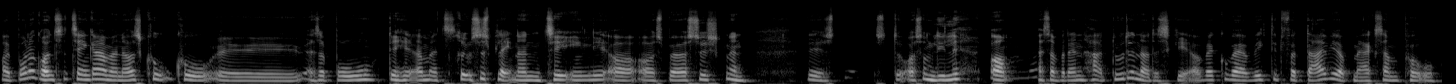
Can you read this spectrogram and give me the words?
Og i bund og grund, så tænker jeg, at man også kunne, kunne øh, altså bruge det her med trivselsplanerne til egentlig at, at spørge søskenen, øh, også som lille, om, altså hvordan har du det, når det sker, og hvad kunne være vigtigt for dig, vi er opmærksom på,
